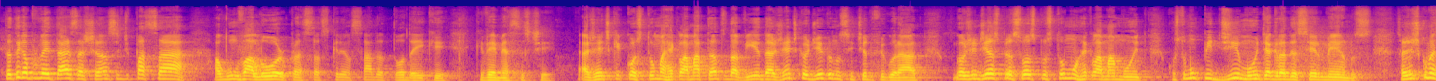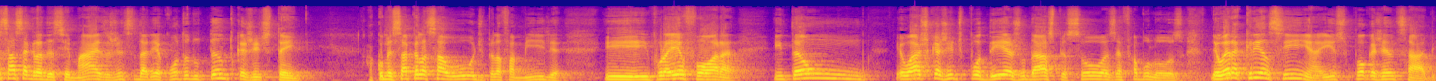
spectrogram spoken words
Então tem que aproveitar essa chance de passar algum valor para essas criançadas toda aí que, que vem me assistir. A gente que costuma reclamar tanto da vida, a gente que eu digo no sentido figurado. Hoje em dia as pessoas costumam reclamar muito, costumam pedir muito e agradecer menos. Se a gente começasse a agradecer mais, a gente se daria conta do tanto que a gente tem. A começar pela saúde, pela família e, por aí afora. Então, eu acho que a gente poder ajudar as pessoas é fabuloso. Eu era criancinha, isso pouca gente sabe.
